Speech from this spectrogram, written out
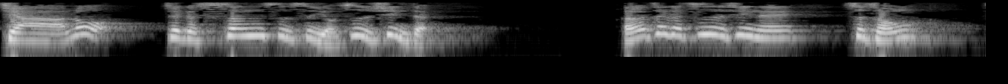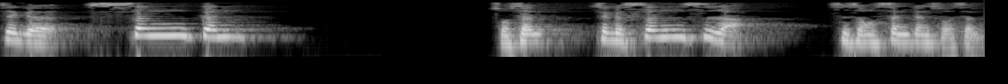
假若这个生是是有自信的，而这个自信呢，是从这个生根所生，这个生是啊，是从生根所生。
